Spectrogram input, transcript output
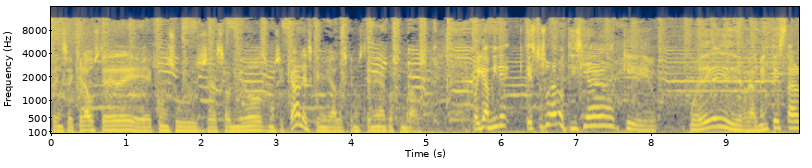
pensé que era usted eh, con sus eh, sonidos musicales que, a los que nos tienen acostumbrados. Oiga, mire, esto es una noticia que puede realmente estar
